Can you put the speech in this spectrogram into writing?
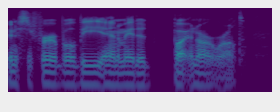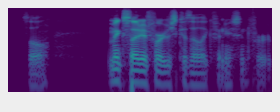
Phineas and Ferb will be animated, but in our world. So I'm excited for it just because I like Phineas and Ferb.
